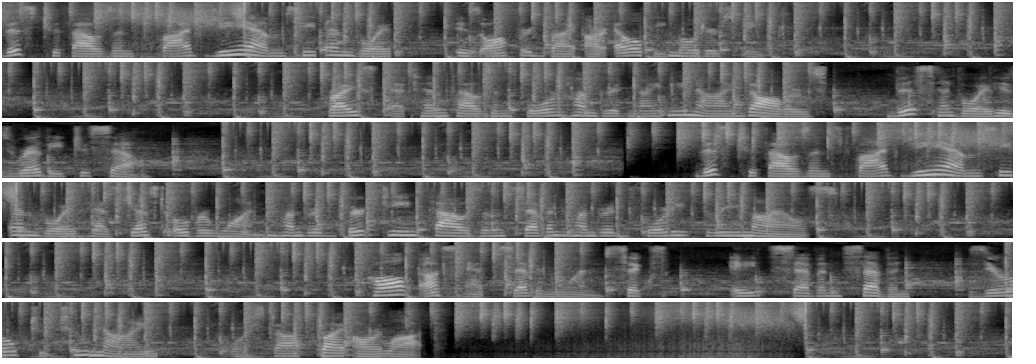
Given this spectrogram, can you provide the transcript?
This 2005 GMC Envoy is offered by RLP Motors Inc. Priced at $10,499, this Envoy is ready to sell. This 2005 GMC Envoy has just over 113,743 miles. Call us at 716-877-0229 or stop by our lot.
